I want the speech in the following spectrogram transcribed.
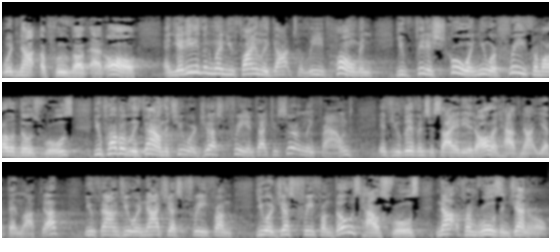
would not approve of at all. And yet, even when you finally got to leave home and you finished school and you were free from all of those rules, you probably found that you were just free. In fact, you certainly found, if you live in society at all and have not yet been locked up, you found you were not just free from, you were just free from those house rules, not from rules in general.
